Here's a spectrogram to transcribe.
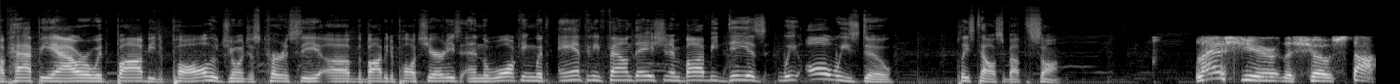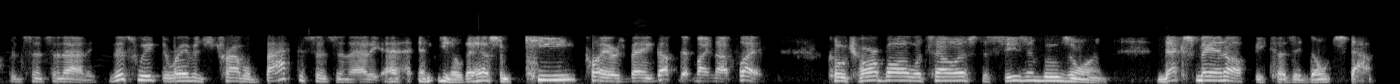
of Happy Hour with Bobby DePaul, who joins us courtesy of the Bobby DePaul Charities and the Walking with Anthony Foundation. And Bobby D, as we always do, please tell us about the song. Last year, the show stopped in Cincinnati. This week, the Ravens travel back to Cincinnati, and, and you know they have some key players banged up that might not play. Coach Harbaugh will tell us the season moves on next man up because it don't stop.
